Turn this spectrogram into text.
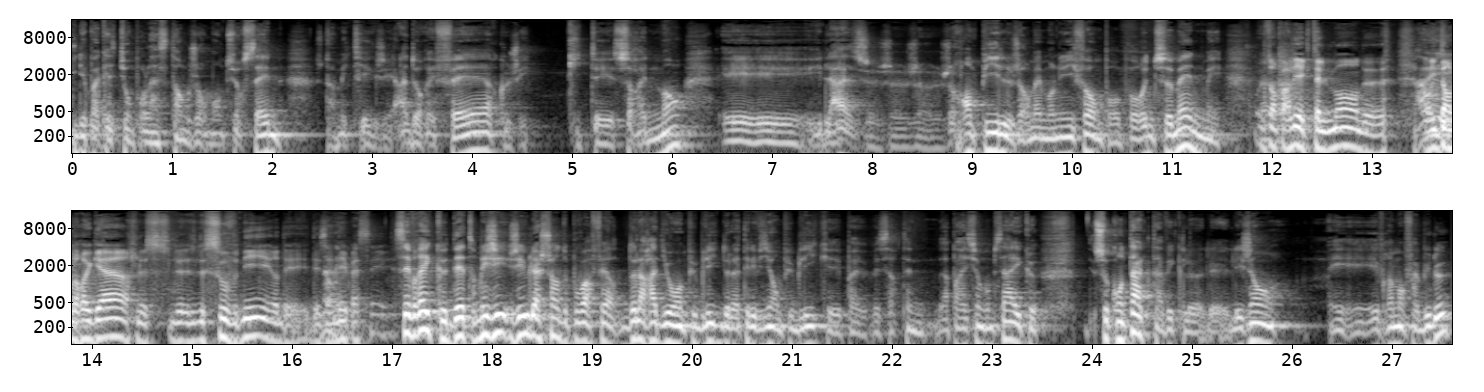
Il n'est pas question pour l'instant que je remonte sur scène. C'est un métier que j'ai adoré faire, que j'ai quitté sereinement. Et, là, je, je, rempile, je remets mon uniforme pour, pour une semaine. Mais vous en parliez avec tellement de, ah avec dans le regard le, souvenir des, des années passées. C'est vrai que d'être, mais j'ai eu la chance de pouvoir faire de la radio en public, de la télévision en public, et certaines apparitions comme ça, et que ce contact avec les gens est, vraiment fabuleux.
